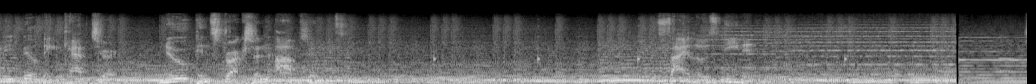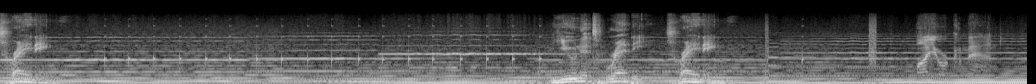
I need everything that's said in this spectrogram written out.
Community building captured. New construction options. Silos needed. Training. Unit ready. Training. By your command,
